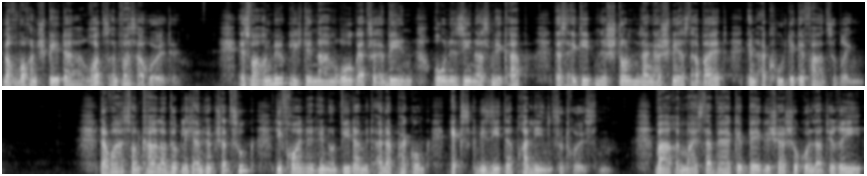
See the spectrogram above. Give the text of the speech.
noch Wochen später Rotz und Wasser holte. Es war unmöglich, den Namen Roger zu erwähnen, ohne Sinas Make-up, das Ergebnis stundenlanger Schwerstarbeit, in akute Gefahr zu bringen. Da war es von Carla wirklich ein hübscher Zug, die Freundin hin und wieder mit einer Packung exquisiter Pralinen zu trösten. Wahre Meisterwerke belgischer Schokolaterie,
